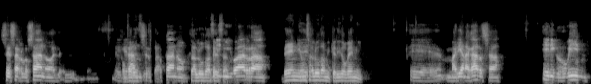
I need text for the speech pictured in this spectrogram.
César Lozano, el, gran César Lozano. Saludo a César. Benny Ibarra. Benny, un eh, saludo a mi querido Benny. Mariana Garza, Eric Rubín.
